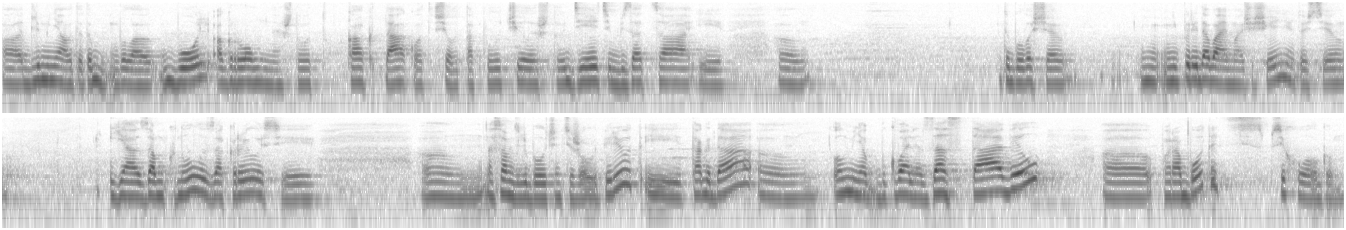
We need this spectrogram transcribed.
А, Для меня вот это была боль огромная, что вот как так вот все вот так получилось, что дети без отца, и э, это было вообще непередаваемое ощущение, то есть я замкнулась, закрылась, и эм, на самом деле был очень тяжелый период, и тогда эм, он меня буквально заставил э, поработать с психологом.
